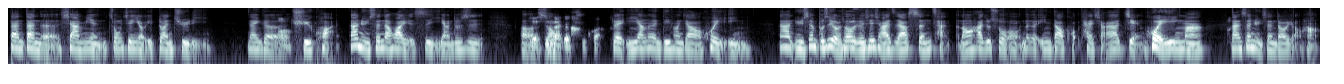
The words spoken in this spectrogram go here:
蛋蛋的下面中间有一段距离，那个区块。那、嗯、女生的话也是一样，就是呃，也是那个区块，对，一样那个地方叫会阴。那女生不是有时候有些小孩子要生产，然后他就说哦，那个阴道口太小，要剪会阴吗？男生女生都有哈，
